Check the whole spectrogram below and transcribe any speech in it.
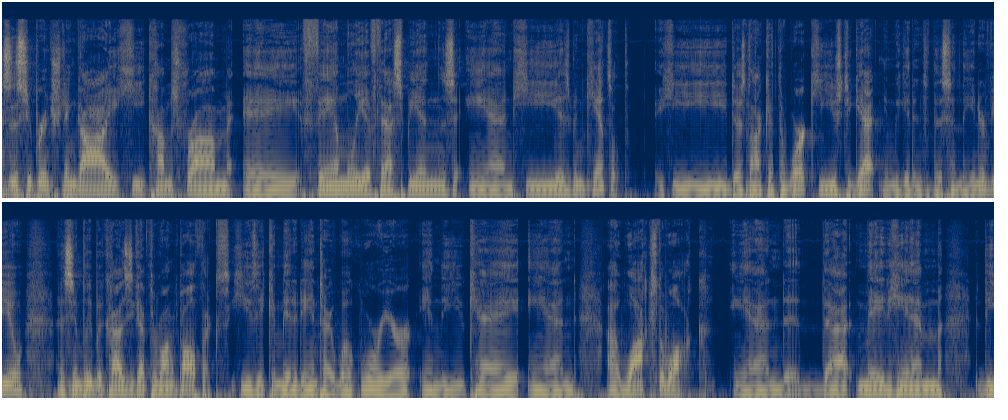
Fox is a super interesting guy. He comes from a family of thespians and he has been canceled. He does not get the work he used to get, and we get into this in the interview, uh, simply because he got the wrong politics. He's a committed anti woke warrior in the UK and uh, walks the walk and that made him the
